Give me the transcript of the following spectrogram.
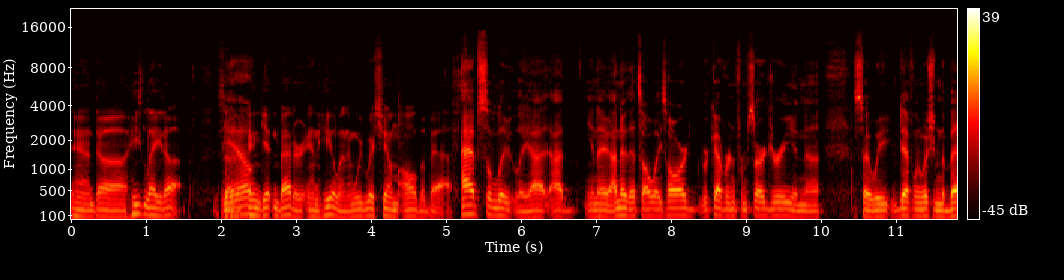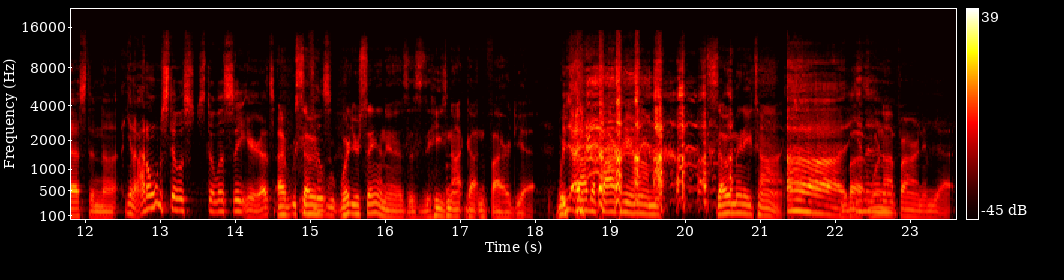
and uh, he's laid up. So, Yeah. and getting better and healing, and we wish him all the best. Absolutely. I, I, you know, I know that's always hard recovering from surgery, and uh, so we definitely wish him the best. And uh, you know, I don't want to steal his, steal his seat here. That's Uh, so feels- what you're saying is, is he's not gotten fired yet. We've tried to fire him so many times, uh, but you know, we're not firing him yet.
